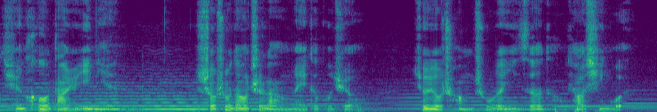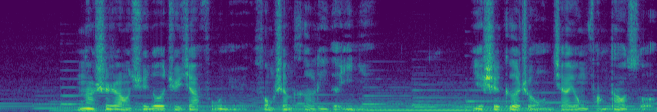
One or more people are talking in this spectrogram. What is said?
前后大约一年，手术刀之狼每隔不久就又闯出了一则头条新闻，那是让许多居家妇女风声鹤唳的一年，也是各种家用防盗锁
